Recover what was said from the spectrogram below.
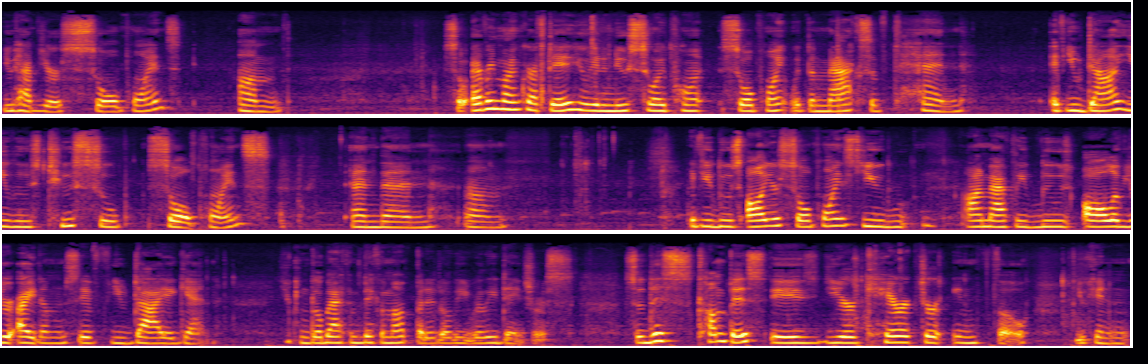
You have your soul points. Um, so every Minecraft day, you get a new soul point, soul point with the max of 10. If you die, you lose two soul, soul points. And then, um, if you lose all your soul points, you automatically lose all of your items if you die again. You can go back and pick them up, but it'll be really dangerous. So this compass is your character info. You can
